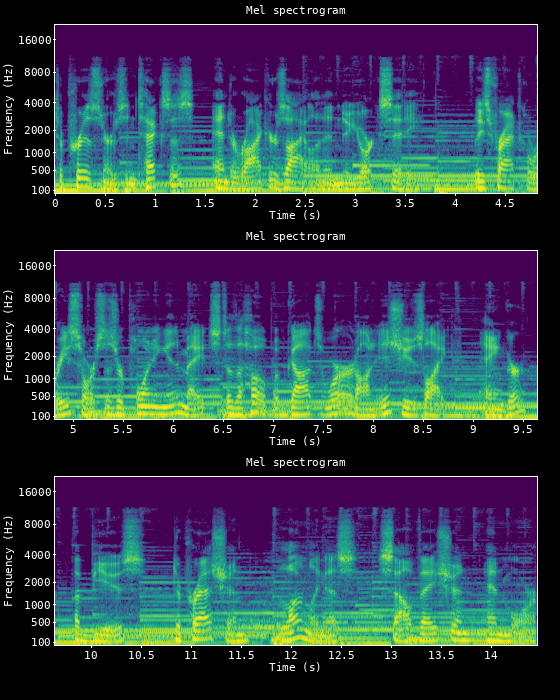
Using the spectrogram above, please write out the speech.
to prisoners in Texas and to Rikers Island in New York City. These practical resources are pointing inmates to the hope of God's Word on issues like anger, abuse, depression, loneliness, salvation, and more.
